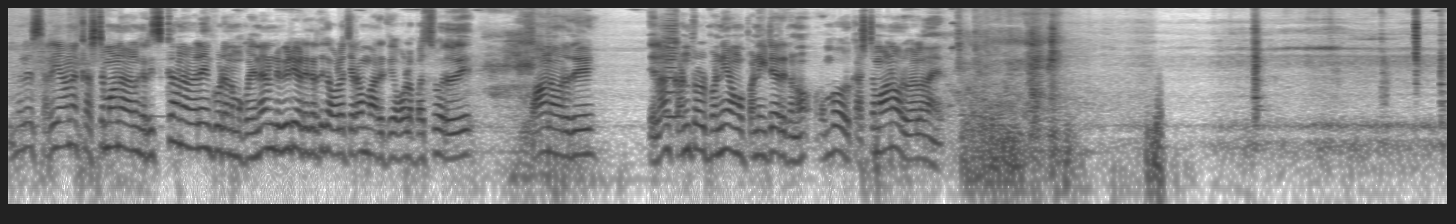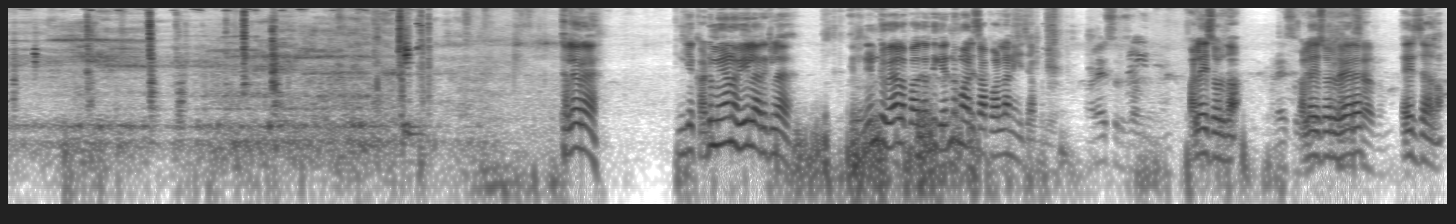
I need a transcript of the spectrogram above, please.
உண்மையிலே சரியான கஷ்டமான வேலைங்க. ரிஸ்க்கான வேலையும் கூட நம்ம கொஞ்சம் நேரம் வீடியோ எடுக்கிறதுக்கு அவ்வளோ சிரமமாக இருக்குது அவ்வளோ பஸ் வருது வானம் வருது இதெல்லாம் கண்ட்ரோல் பண்ணி அவங்க பண்ணிக்கிட்டே இருக்கணும். ரொம்ப ஒரு கஷ்டமான ஒரு வேலை தான் இது. தலைவரே இங்கே கடுமையான வெயிலாக இருக்குல்ல. இதில் நின்று வேலை பார்க்குறதுக்கு என்ன மாதிரி சாப்பாடுலாம் நீங்கள் சாப்பிடுறீங்க? பழைய சோறு சாப்பிடுங்க. பழைய சோறு தான். பழைய சோறு. வேறு? தயிர் சாதம்.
